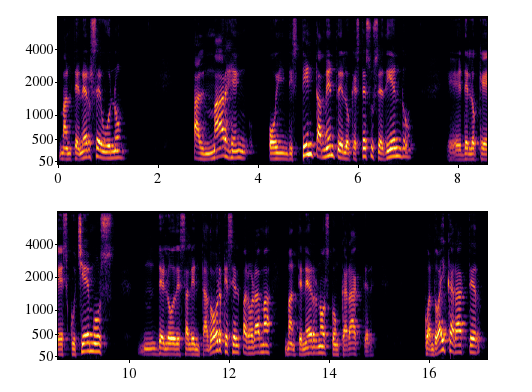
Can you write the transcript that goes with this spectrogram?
mantenerse uno al margen o indistintamente de lo que esté sucediendo, eh, de lo que escuchemos, mm, de lo desalentador que es el panorama, mantenernos con carácter. Cuando hay carácter,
